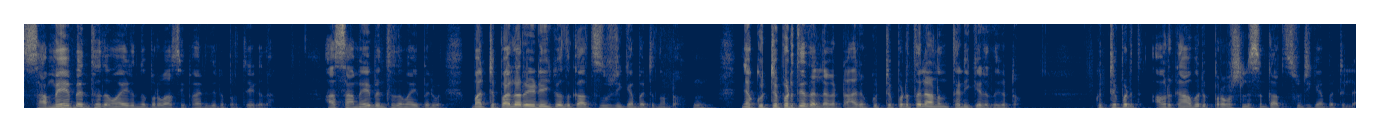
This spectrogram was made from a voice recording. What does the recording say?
സമയബന്ധിതമായിരുന്നു പ്രവാസി ഭാരതിയുടെ പ്രത്യേകത. ആ സമയബന്ധിതമായി പരിപാടി മറ്റ് പല റേഡിയോയ്ക്കും അത് കാത്തു സൂക്ഷിക്കാൻ പറ്റുന്നുണ്ടോ? ഞാൻ കുറ്റപ്പെടുത്തിയതല്ല കേട്ടോ. ആരും കുറ്റപ്പെടുത്തലാണെന്ന് ധരിക്കരുത് കേട്ടോ. കുറ്റപ്പെടുത്തി അവർക്ക് ആ ഒരു പ്രൊഫഷണലിസം കാത്തു സൂക്ഷിക്കാൻ പറ്റില്ല.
